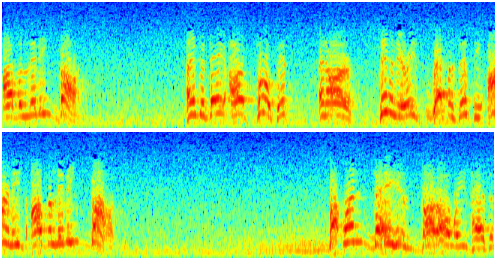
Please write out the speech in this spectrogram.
of the living God. And today our pulpits and our seminaries represent the armies of the living God. But one day, as God always has it,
